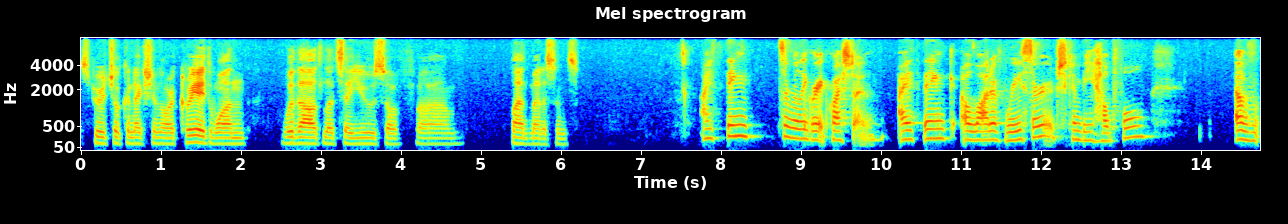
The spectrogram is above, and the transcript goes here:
spiritual connection or create one without, let's say, use of um, plant medicines? I think it's a really great question. I think a lot of research can be helpful of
